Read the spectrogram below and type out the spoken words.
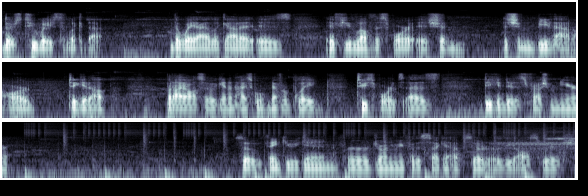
there's two ways to look at that. The way I look at it is if you love the sport, it shouldn't it shouldn't be that hard to get up. But I also, again, in high school, never played two sports as Deacon did his freshman year. So thank you again for joining me for the second episode of the All Swish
